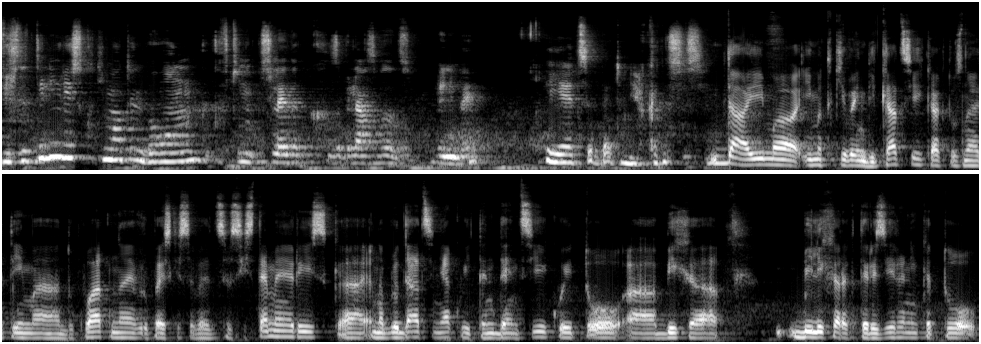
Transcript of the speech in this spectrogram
Виждате ли риск от имотен балон, какъвто напоследък забелязва БНБ? И ЕЦБ-то някъде си. Да, има, има такива индикации. Както знаете, има доклад на Европейския съвет за системен риск. Наблюдават се някои тенденции, които а, биха били характеризирани като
